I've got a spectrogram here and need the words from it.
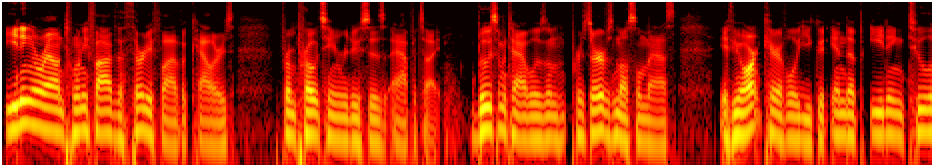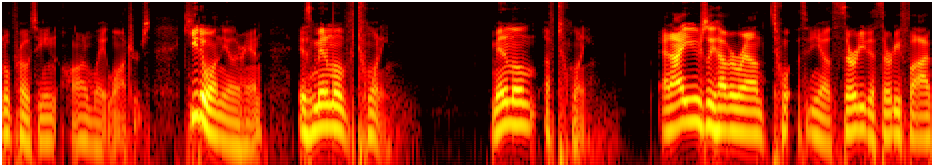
eating around 25 to 35 of calories from protein reduces appetite, boosts metabolism, preserves muscle mass. If you aren't careful, you could end up eating too little protein on Weight Watchers. Keto, on the other hand, is minimum of 20. Minimum of 20. And I usually hover around tw- you know 30 to 35,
